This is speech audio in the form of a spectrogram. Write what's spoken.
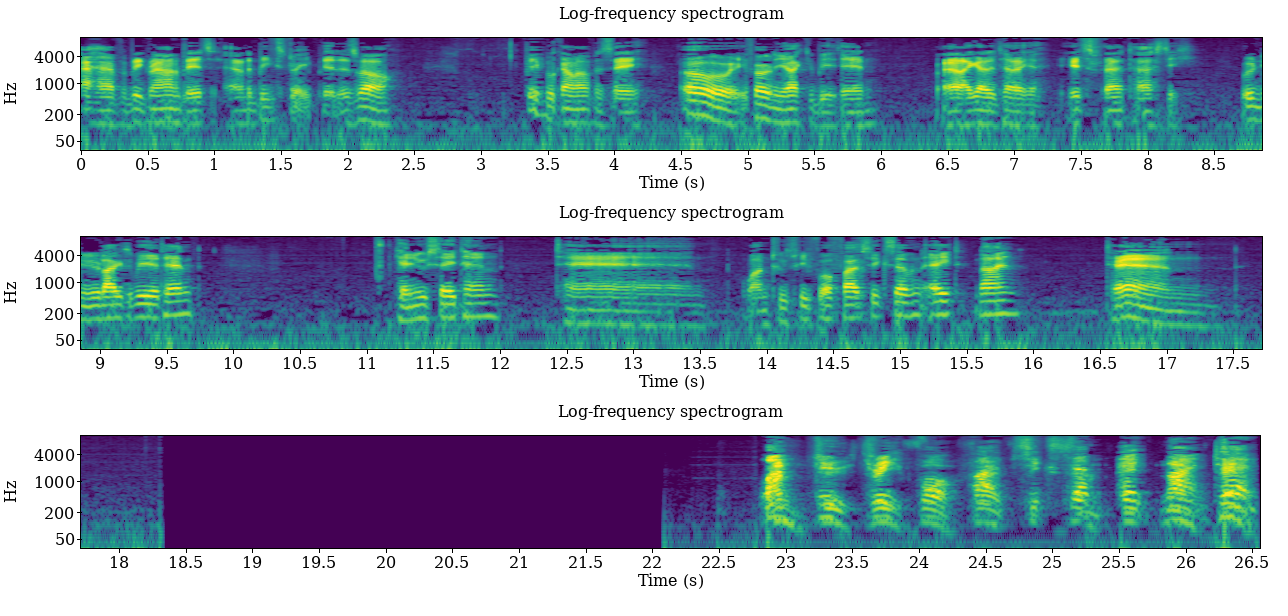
I have a big round bit and a big straight bit as well. People come up and say, Oh, if only I could be a 10. Well, I gotta tell you, it's fantastic. Wouldn't you like to be a 10? Can you say 10? 10. 1, 2, 3, 4, 5, 6, 7, 8, 9, 10. One, two, three, four, five, six, seven, eight, nine, ten.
